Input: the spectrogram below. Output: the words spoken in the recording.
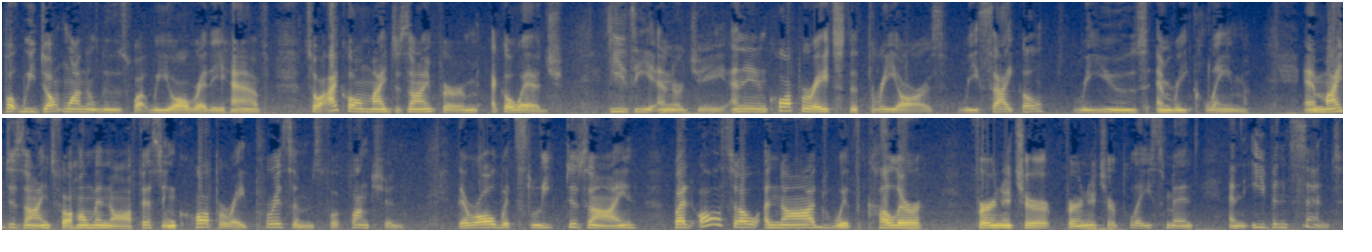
but we don't want to lose what we already have. So I call my design firm Echo Edge Easy Energy, and it incorporates the three R's recycle, reuse, and reclaim. And my designs for home and office incorporate prisms for function. They're all with sleek design, but also a nod with color, furniture, furniture placement, and even scent.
